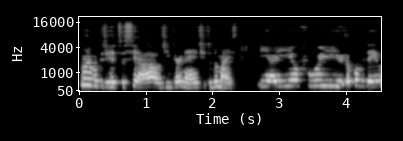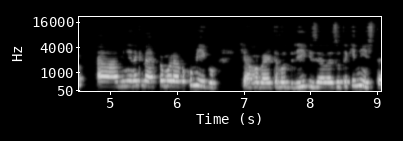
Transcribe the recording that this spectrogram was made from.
não é muito de rede social, de internet e tudo mais. E aí eu fui, eu convidei a menina que na época morava comigo, que é a Roberta Rodrigues, ela é zootecnista.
